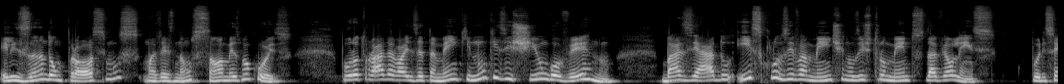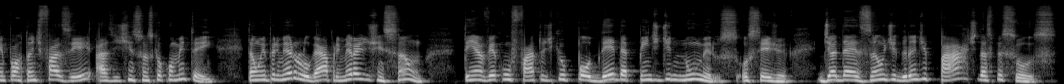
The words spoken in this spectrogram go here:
eles andam próximos, mas eles não são a mesma coisa. Por outro lado, ela vai dizer também que nunca existiu um governo baseado exclusivamente nos instrumentos da violência. Por isso é importante fazer as distinções que eu comentei. Então, em primeiro lugar, a primeira distinção tem a ver com o fato de que o poder depende de números, ou seja, de adesão de grande parte das pessoas,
